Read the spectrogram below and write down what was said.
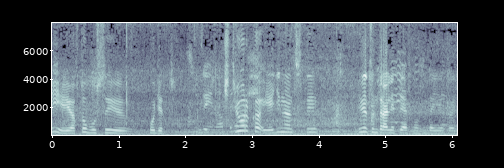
И автобусы ходят четверка и одиннадцатый. И на центральный пляж можно доехать.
